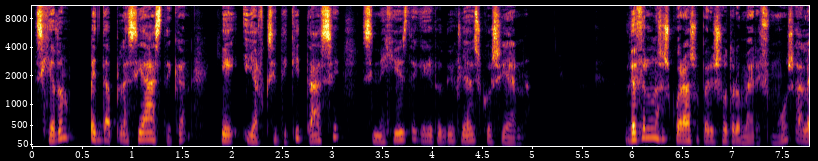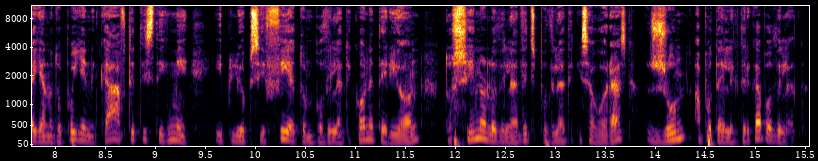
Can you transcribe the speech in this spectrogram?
σχεδόν πενταπλασιάστηκαν και η αυξητική τάση συνεχίζεται και για το 2021. Δεν θέλω να σας κουράσω περισσότερο με αριθμούς, αλλά για να το πω γενικά, αυτή τη στιγμή η πλειοψηφία των ποδηλατικών εταιριών, το σύνολο δηλαδή της ποδηλατικής αγοράς, ζουν από τα ηλεκτρικά ποδήλατα.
